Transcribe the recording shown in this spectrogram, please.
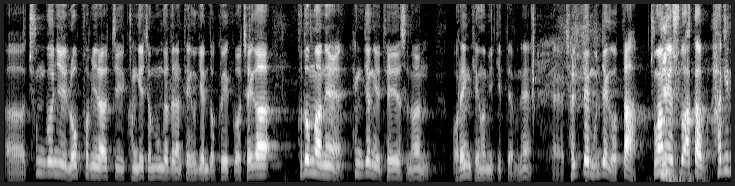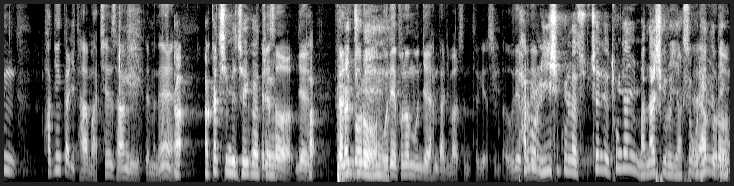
어, 충분히 로펌이랄지 관계 전문가들한테 의견도 구했고 제가 그동안의 행정에 대해서는 오랜 경험이 있기 때문에 에, 절대 문제가 없다. 중앙에서도 아까 확인 확인까지 다 마친 사항이기 때문에 아, 아까 침에 저희가 저 그래서 이제 바- 별도로 의대 분원 문제 한 가지 말씀드리겠습니다. 의대 8월 분원 29일 날 순천대 통장님 만나시기로 약속을 네, 했는데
